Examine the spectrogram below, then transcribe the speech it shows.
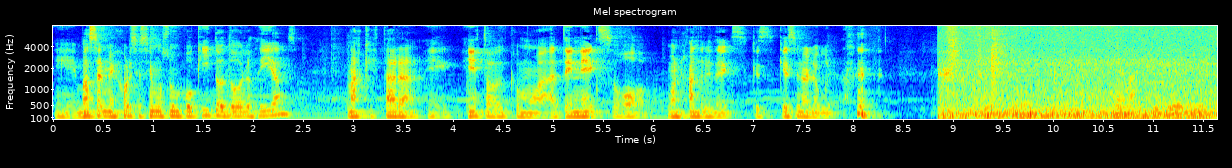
Eh, va a ser mejor si hacemos un poquito todos los días, más que estar en esto como a 10x o 100x, que es, que es una locura. Además, que creo que es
